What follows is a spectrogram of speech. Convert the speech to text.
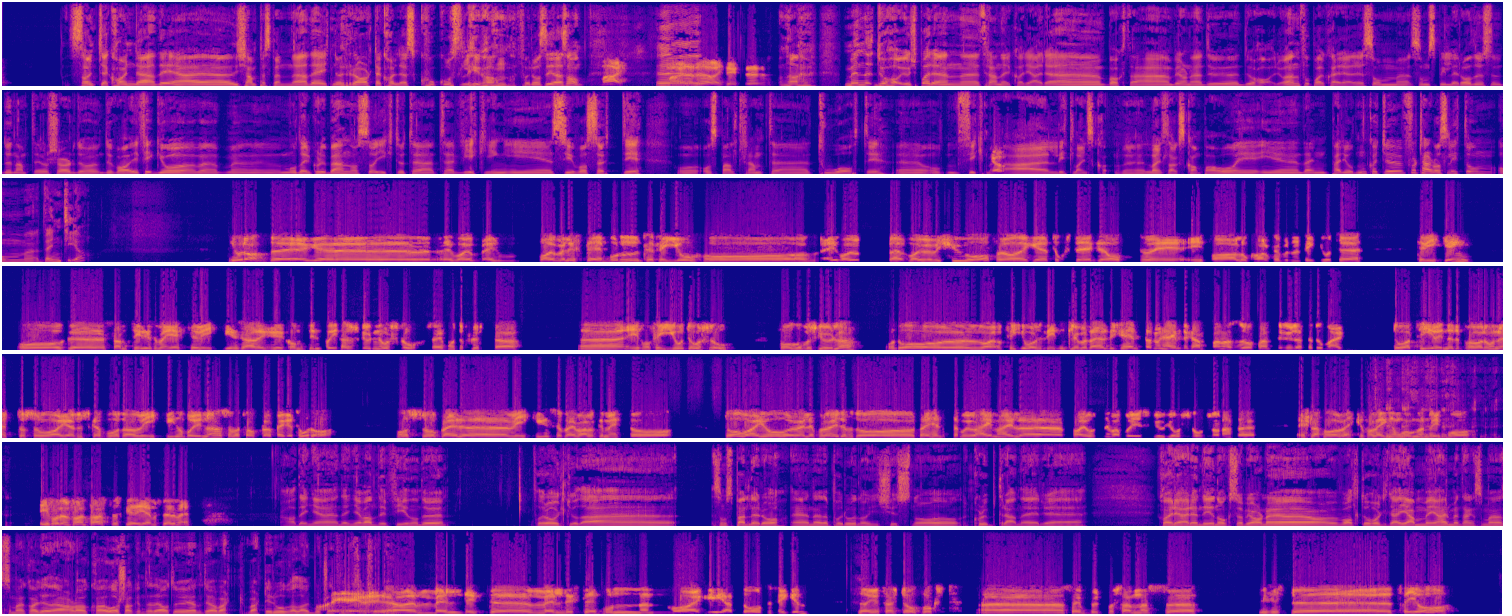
Sant, jeg kan det. Det er kjempespennende. Det er ikke noe rart det kalles Kokosligaen, for å si det sånn. Nei, Nei det er riktig. Det- Nei, Men du har jo ikke bare en eh, trenerkarriere bak deg, Bjarne. Du, du har jo en fotballkarriere som, som spiller òg. Du, du nevnte det jo sjøl. Du, du var i Figgjo, eh, moderklubben, og så gikk du til, til Viking i 77 og, og spilte frem til 82. eh, Og fikk med deg litt landslagskamper òg i, i den perioden. Kan ikke du fortelle oss litt om, om den tida? Jo da, det, jeg, eh, jeg, var jo, jeg var jo veldig stedbonden til Figgjo. Og jeg var jo, jeg var jo over 20 år før jeg tok steget opp i- fra lokalklubben Figgjo til, til Viking. Og eh, samtidig som jeg gikk til Viking, så hadde jeg kommet inn på idrettshøyskolen i Oslo. Så jeg måtte flytte uh, fra Figgjo til Oslo for å gå på skole. Og da eh, var Figgjo var så liten klubb, og de hadde ikke henta meg hjem til kampene. Så da fant jeg ut at da må jeg da var tida inne til å prøve noe nytt. og Så var jeg ønska både av Viking og Bryne, som var topplag begge to. da. Og så ble det Viking som ble valget mitt. og Da var jeg jo veldig fornøyd, for da de henta meg jo hjem hele perioden jeg var på skole i Oslo. Sånn at eh, jeg slapp å være vekke for lenge om gangen ifra, ifra den fantastiske hjemstedet mitt. Ja, den er, den er veldig fin, og du forholdt jo deg som spiller òg, nede på Rogalandskysten, og klubbtrenerkarrieren din også, Bjarne. Valgte å holde deg hjemme i hermetegn, som, som jeg kaller det. Hva er årsaken til det, at du hele tida har vært, vært i Rogaland, bortsett fra Jeg er veldig, veldig veldig Nå var jeg i et år til Figgen. Så jeg er først oppvokst. Eh, Så jeg har bodd på Sandnes eh, de siste eh, tre åra.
